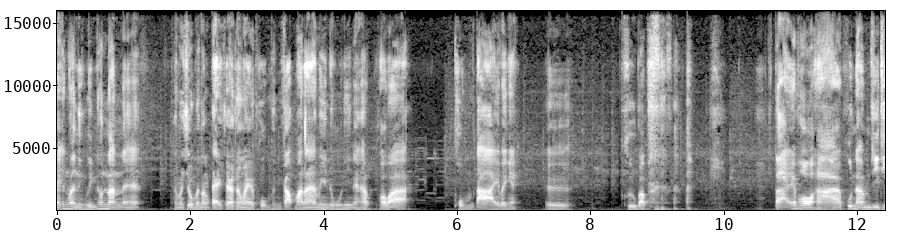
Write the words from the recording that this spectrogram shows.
ร์ขึ้นมา 1 ลิงก์เท่านั้นนะฮะท่านผู้ชมมันต้องแตกใจทำไมผมถึงกลับมาหน้าเมนูนี้นะครับ เพราะว่า ผมตายไปไง เออ คือแบบ ตายไม่พอหาผู้นำ GT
